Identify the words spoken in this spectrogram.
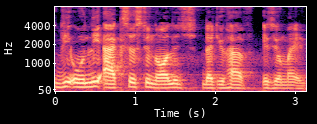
the only access to knowledge that you have is your mind.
